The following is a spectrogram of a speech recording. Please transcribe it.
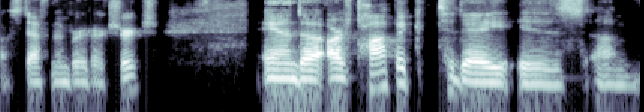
a staff member at our church. And uh, our topic today is um,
